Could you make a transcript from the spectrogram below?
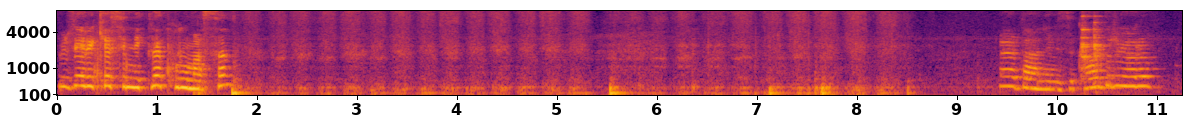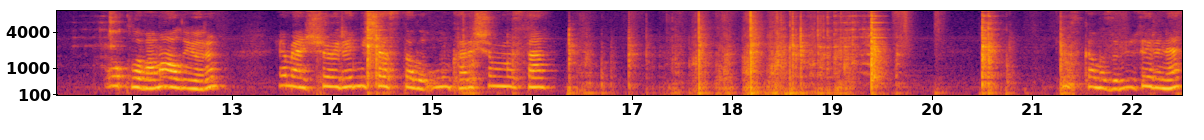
Üzeri kesinlikle kurumasın. Merdanemizi kaldırıyorum. Oklavamı alıyorum. Hemen şöyle nişastalı un karışımımızdan yufkamızın üzerine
